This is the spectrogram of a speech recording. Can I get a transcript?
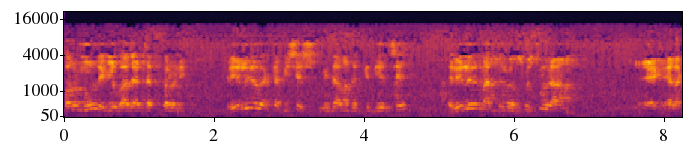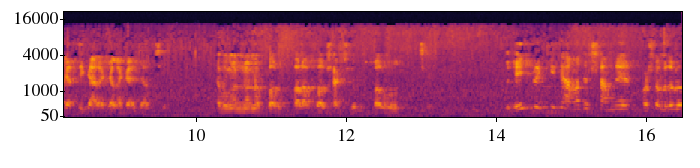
ফলমূল এগুলো বাজারজাতকরণে রেলওয়েও একটা বিশেষ সুবিধা আমাদেরকে দিয়েছে। রেলওয়ের মাধ্যমে প্রচুর আম এক এলাকা থেকে আরেক এলাকায় যাচ্ছে এবং অন্যান্য ফল, ফলাফল, শাকসবজি, ফলমূল হচ্ছে। এই প্রেক্ষিতে আমাদের সামনের ফসল হলো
